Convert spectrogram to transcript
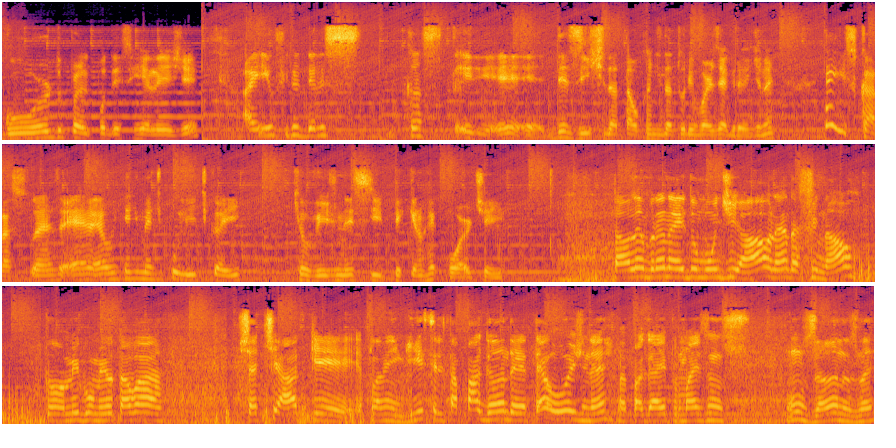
gordo para ele poder se reeleger, aí o filho deles é, é, desiste da tal candidatura em Várzea Grande, né? É isso, cara. É, é, é o entendimento de política aí que eu vejo nesse pequeno recorte aí. Tava lembrando aí do Mundial, né? Da final. Que um amigo meu tava chateado, que é flamenguista, ele tá pagando aí até hoje, né? Vai pagar aí por mais uns, uns anos, né?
